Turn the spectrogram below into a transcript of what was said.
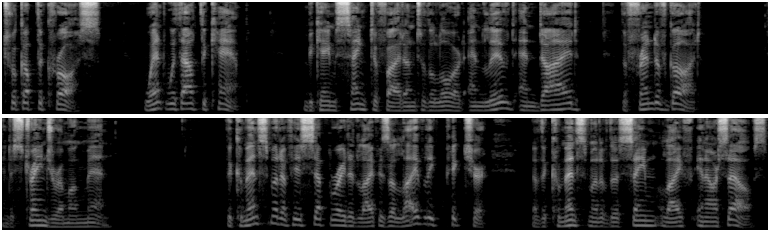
took up the cross, went without the camp, became sanctified unto the Lord, and lived and died the friend of God and a stranger among men. The commencement of his separated life is a lively picture of the commencement of the same life in ourselves.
